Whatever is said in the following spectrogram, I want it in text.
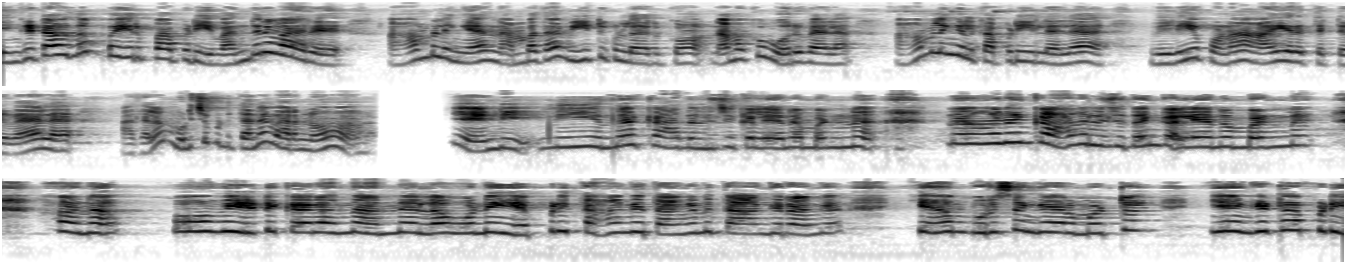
எங்கிட்டாவது தான் போயிருப்பா அப்படி வந்துருவாரு. ஆம்பளைங்க நம்ம தான் வீட்டுக்குள்ள இருக்கோம். நமக்கு ஒரு வேலை. ஆம்பளைங்களுக்கு அப்படி இல்லைல்ல. வெளியே போனா ஆயிரத்தெட்டு வேலை. அதெல்லாம் முடிச்சுட்டு தானே வரணும்? ஏண்டி நீ என்ன காதலிச்சு கல்யாணம் பண்ண? நானும் காதலிச்சு தான் கல்யாணம் பண்ணேன். ஆனா உன் வீட்டுக்கார அந்த அண்ணன் எல்லாம் உன்னை எப்படி தாங்கு தாங்குன்னு தாங்குறாங்க? என் புருஷங்கார மட்டும் என்கிட்ட அப்படி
